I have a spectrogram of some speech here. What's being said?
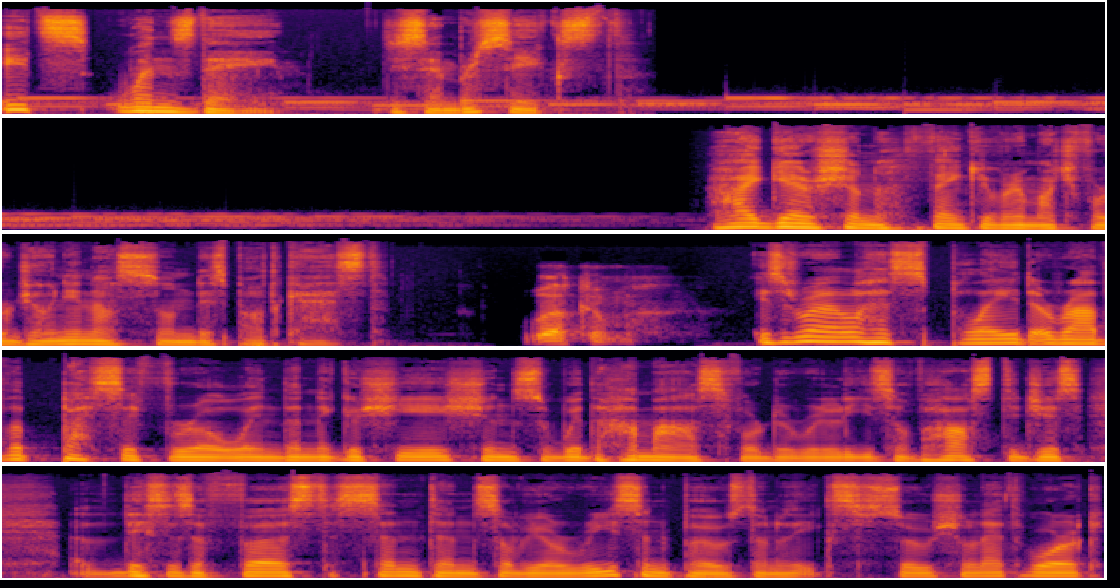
It's Wednesday, December 6th. Hi, Gershon. Thank you very much for joining us on this podcast. Welcome. Israel has played a rather passive role in the negotiations with Hamas for the release of hostages. This is a first sentence of your recent post on its social network.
